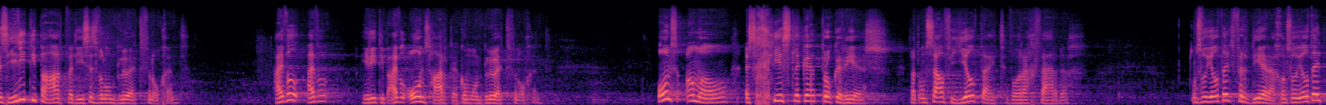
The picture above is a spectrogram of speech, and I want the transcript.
dis hierdie tipe hart wat Jesus wil ontbloot vanoggend. Hy wil hy wil hierdie tipe, hy wil ons harte kom ontbloot vanoggend. Ons almal is geestelike prokureurs wat onsself heeltyd wil regverdig. Ons wil heeltyd verdedig. Ons wil heeltyd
